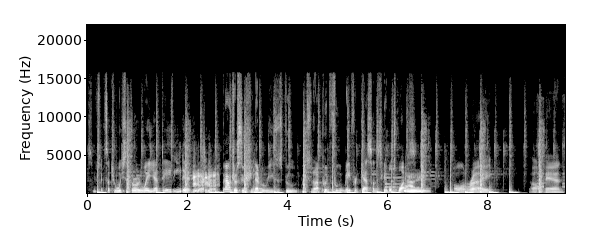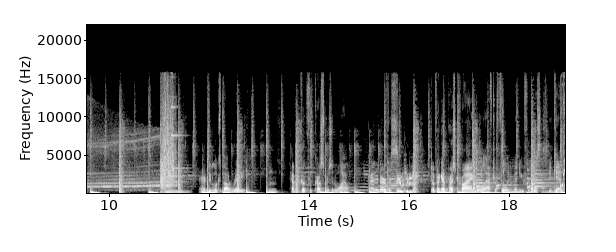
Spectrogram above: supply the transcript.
Seems like such a waste to throw it away. Yeah, Dave, eat it. Bancho Sushi never reuses food. We do not put food made for guests on the table twice. Hmm. Alright. Oh, man. Everything looks about ready. Hmm, haven't cooked for customers in a while. Kinda nervous. Don't forget to press triangle after filling the menu for business begins.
